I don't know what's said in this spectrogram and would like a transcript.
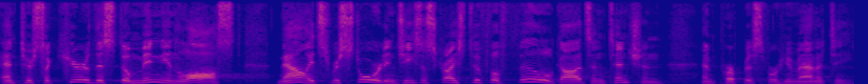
and to secure this dominion lost. Now it's restored in Jesus Christ to fulfill God's intention and purpose for humanity.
